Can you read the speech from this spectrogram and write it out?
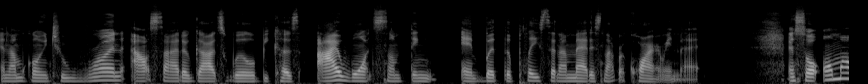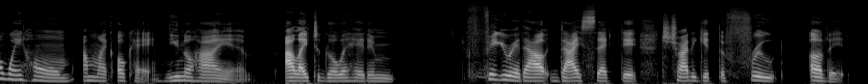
and I'm going to run outside of God's will because I want something and but the place that I'm at is not requiring that. And so on my way home, I'm like, okay, you know how I am. I like to go ahead and figure it out, dissect it to try to get the fruit of it.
